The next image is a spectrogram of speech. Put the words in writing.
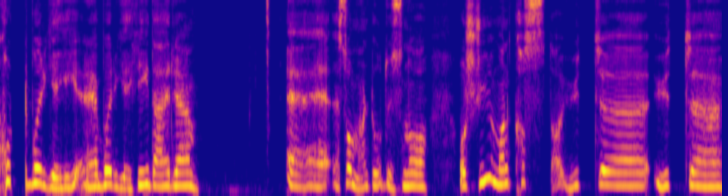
kort borger, borgerkrig der eh, eh, sommeren 2007. Man kasta ut, eh, ut uh,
